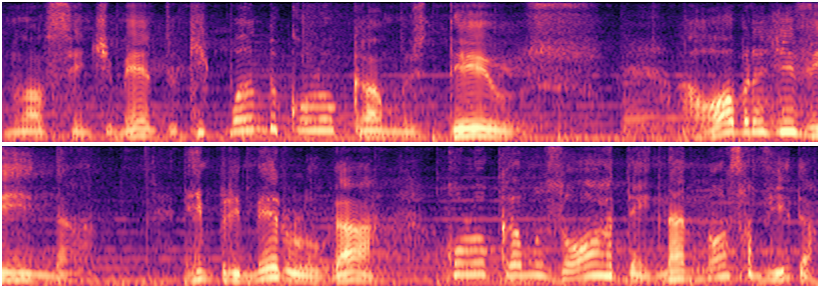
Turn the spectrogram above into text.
no nosso sentimento, que quando colocamos Deus, a obra divina, em primeiro lugar, colocamos ordem na nossa vida.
